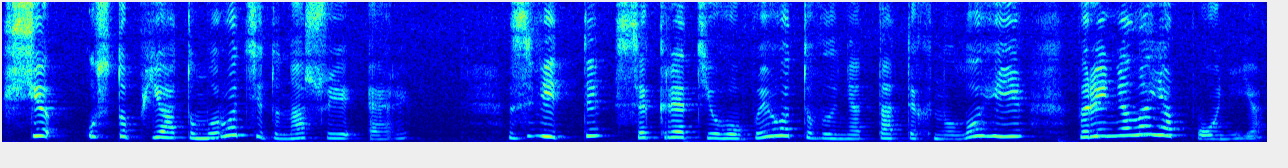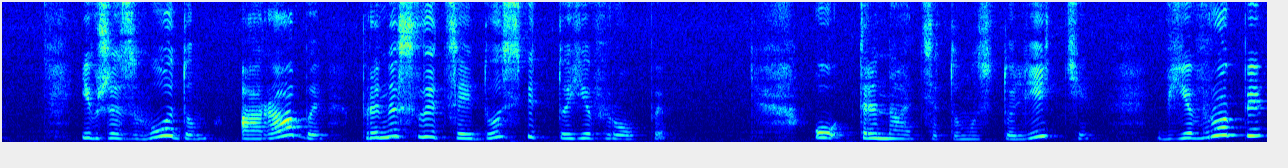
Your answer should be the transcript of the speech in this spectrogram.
ще у 105 році до нашої ери. Звідти секрет його виготовлення та технології перейняла Японія, і вже згодом араби принесли цей досвід до Європи. У 13 столітті в Європі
